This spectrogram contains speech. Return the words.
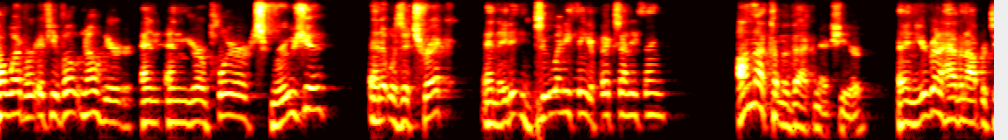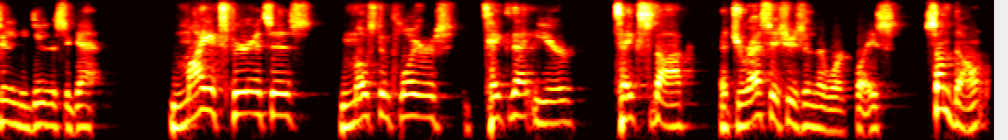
However, if you vote no here and, and your employer screws you and it was a trick and they didn't do anything to fix anything, I'm not coming back next year and you're going to have an opportunity to do this again. My experience is most employers take that year, take stock, address issues in their workplace. Some don't,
